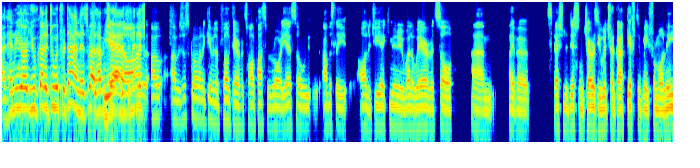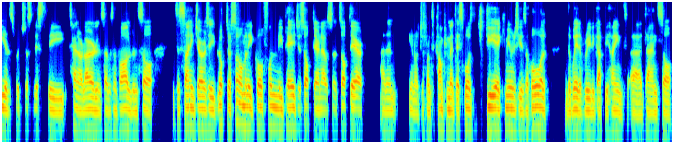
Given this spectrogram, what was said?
And Henry, you have got to do it for Dan as well, haven't yeah, you? Yeah, no, I, I, I, was just going to give it a plug there if it's all possible, Rory. Yeah, so we, obviously all the GA community are well aware of it. So um, I have a special edition jersey which I got gifted me from O'Neill's, which just lists the 10 All Irelands I was involved in. So it's a signed jersey. Look, there's so many GoFundMe pages up there now, so it's up there. And then, you know, just want to compliment, I suppose, the GA community as a whole, the way they've really got behind uh, Dan. So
